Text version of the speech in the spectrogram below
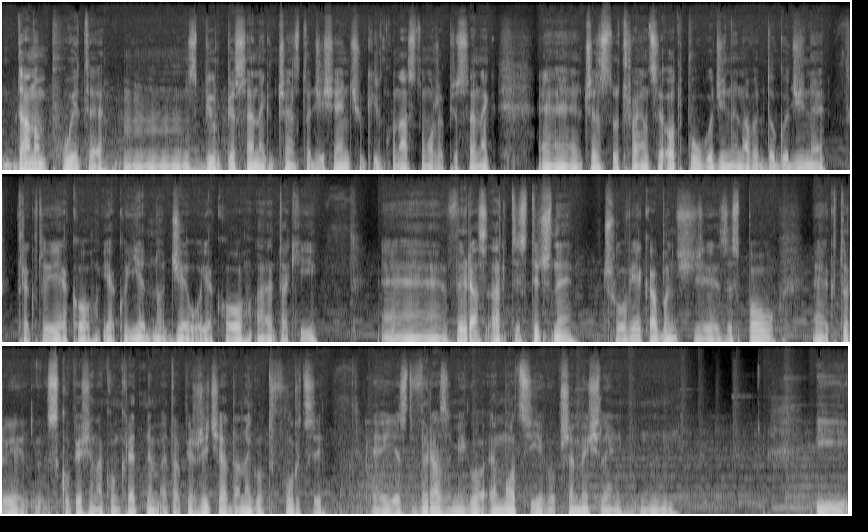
daną płytę, mm, zbiór piosenek, często dziesięciu, kilkunastu może piosenek, e, często trwający od pół godziny nawet do godziny, traktuję jako, jako jedno dzieło, jako e, taki e, wyraz artystyczny człowieka bądź zespołu, który skupia się na konkretnym etapie życia danego twórcy, jest wyrazem jego emocji, jego przemyśleń. mm. I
